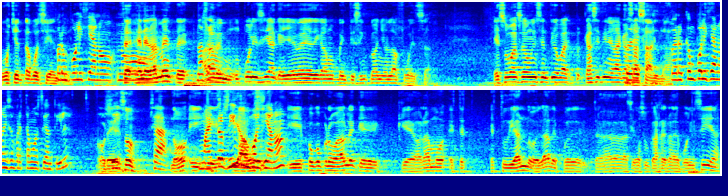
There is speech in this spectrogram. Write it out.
un 80%. Pero un policía no. no O sea, generalmente, no ahora mismo, un policía que lleve, digamos, 25 años en la fuerza, eso va a ser un incentivo, para- casi tiene la casa pero, salda. pero es que un policía no hizo préstamos estudiantiles. ¿o Por sí? eso. O sea, no, un maestro y- sí, y pero un policía no. Y es poco probable que, que ahora esté estudiando, ¿verdad? Después de estar haciendo su carrera de policía.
